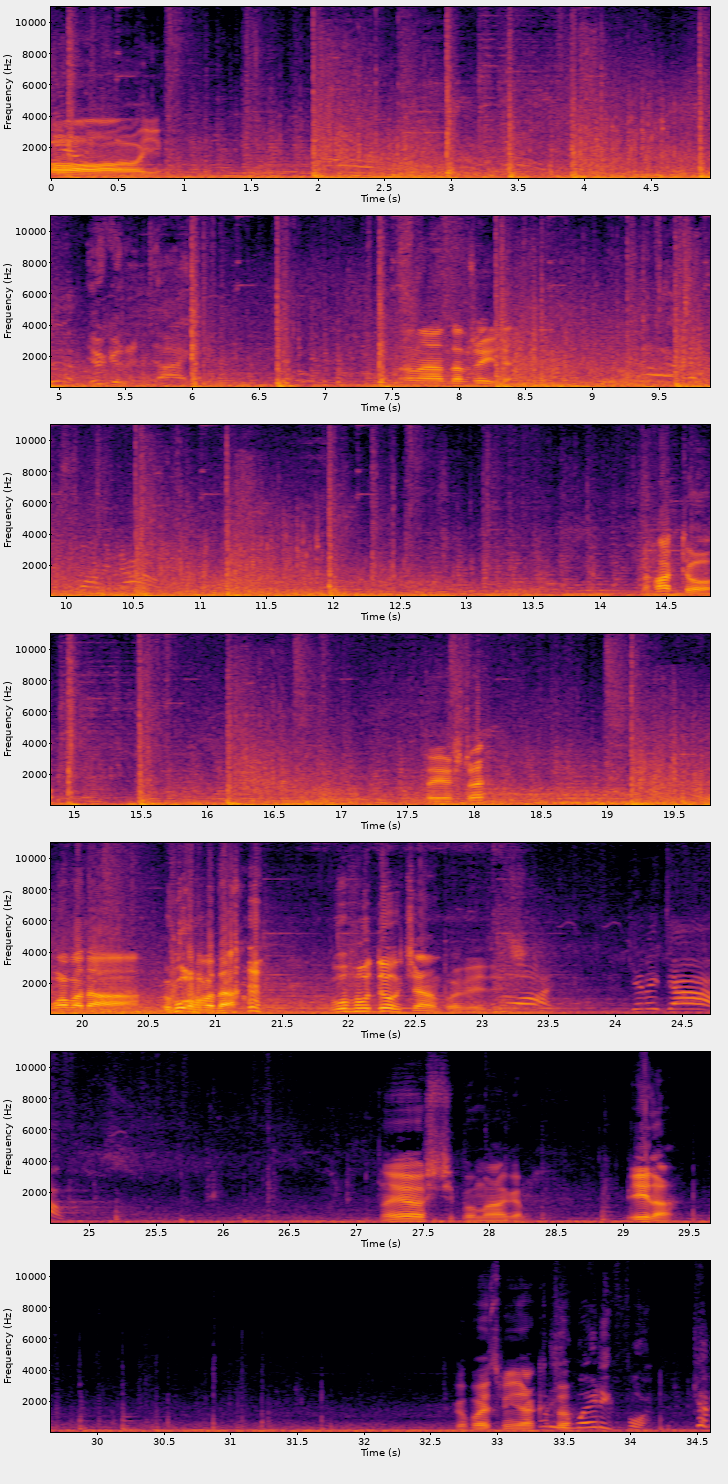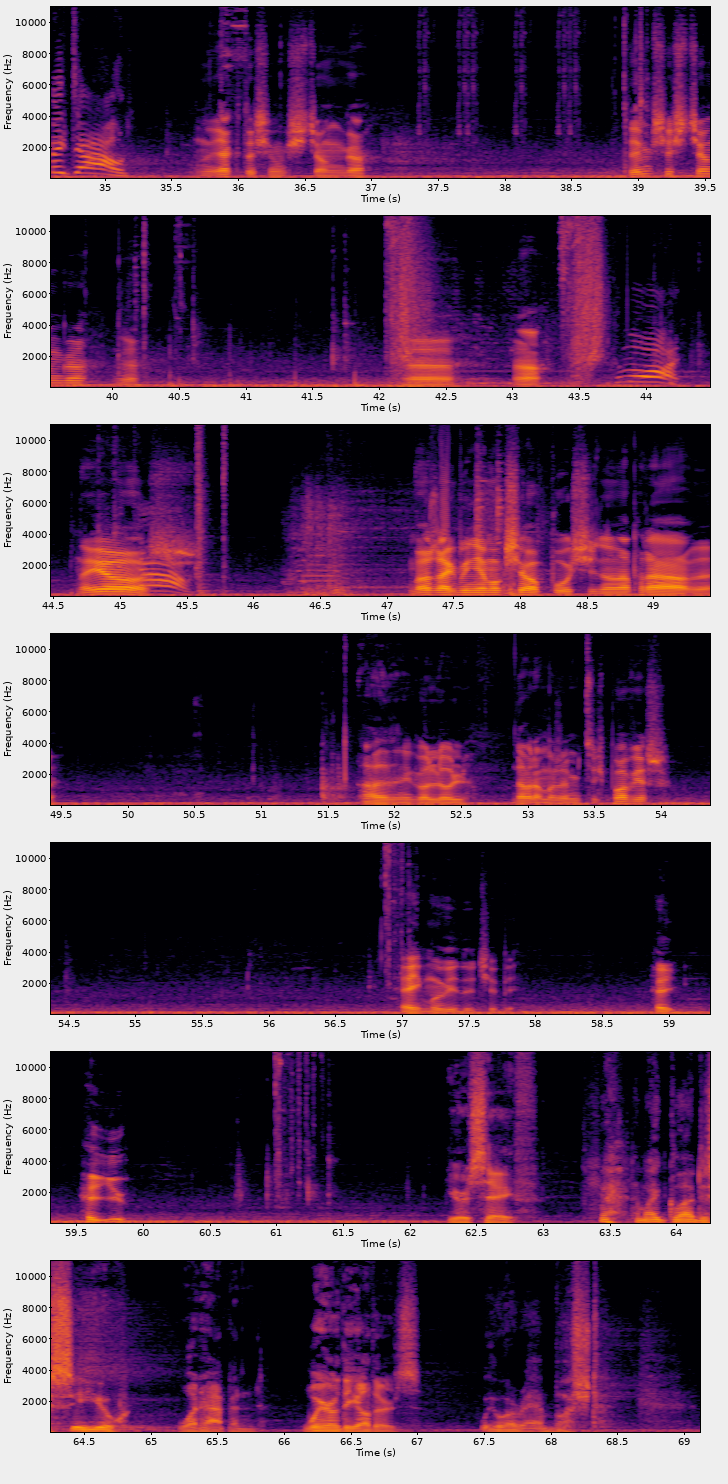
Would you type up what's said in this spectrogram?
Oj. No, no, dobrze idzie. No chodź tu. To jeszcze? Łobada! Łobada! Łubudu chciałem powiedzieć. No już ci pomagam. Ila? Tylko powiedz mi jak to... No jak to się ściąga? Tym się ściąga? Nie. Eee, a. No już! Boże, jakby nie mógł się opuścić, no naprawdę. Ale z niego lul. Dobra, może mi coś powiesz? Hej, mówię do ciebie. Hey, hey you. You're safe. Am I glad to see you? What happened? Where are the others? We were ambushed.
